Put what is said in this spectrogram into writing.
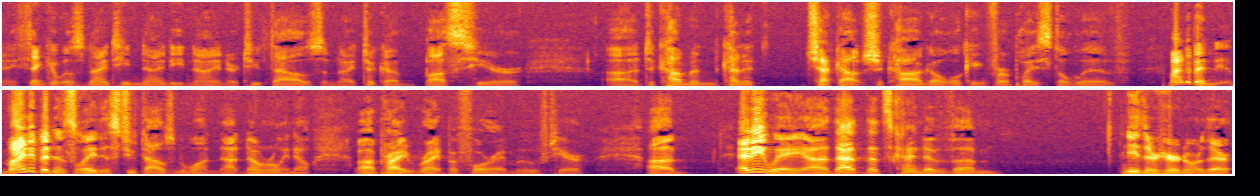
I think it was 1999 or 2000. I took a bus here uh, to come and kind of check out Chicago, looking for a place to live. Might have been might have been as late as 2001. Not don't really know. Uh, probably right before I moved here. Uh, anyway, uh, that that's kind of um, neither here nor there.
